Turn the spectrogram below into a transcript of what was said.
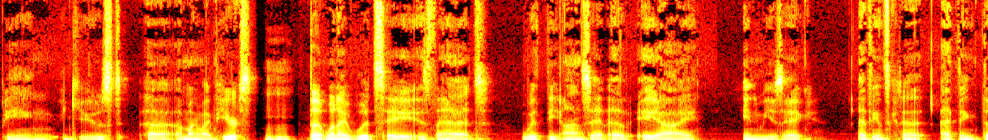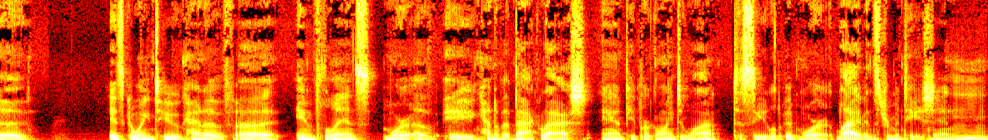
being used uh, among my peers. Mm-hmm. But what I would say is that with the onset of AI in music, I think it's gonna. I think the it's going to kind of uh, influence more of a kind of a backlash, and people are going to want to see a little bit more live instrumentation, mm.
